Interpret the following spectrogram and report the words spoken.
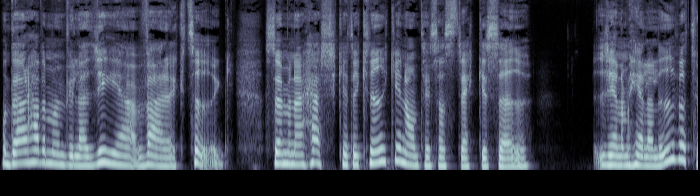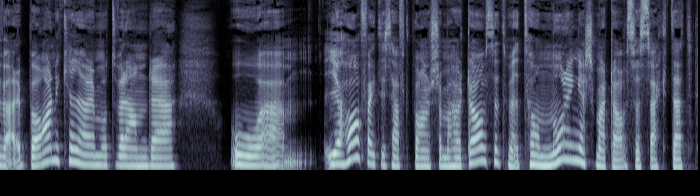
Och där hade man velat ge verktyg. Så jag menar, härskarteknik är någonting som sträcker sig genom hela livet tyvärr. Barn kan göra det mot varandra. Och um, jag har faktiskt haft barn som har hört av sig till mig, tonåringar som har hört av sig och sagt att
